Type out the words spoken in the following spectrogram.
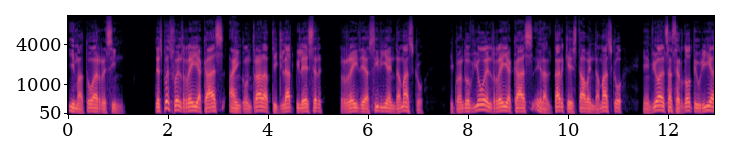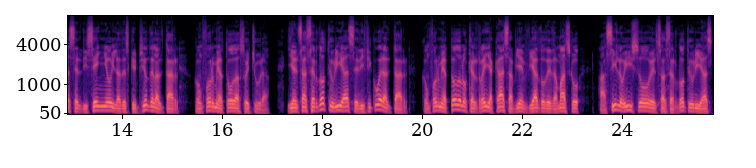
y mató a Resín. Después fue el rey Acaz a encontrar a Tiglat-Pileser, rey de Asiria, en Damasco, y cuando vio el rey Acaz el altar que estaba en Damasco, envió al sacerdote Urías el diseño y la descripción del altar conforme a toda su hechura. Y el sacerdote Urías edificó el altar conforme a todo lo que el rey Acaz había enviado de Damasco, así lo hizo el sacerdote Urías,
